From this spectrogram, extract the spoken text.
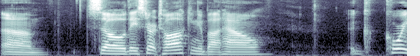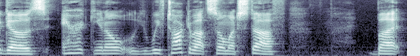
Um, so they start talking about how Corey goes, Eric, you know, we've talked about so much stuff, but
